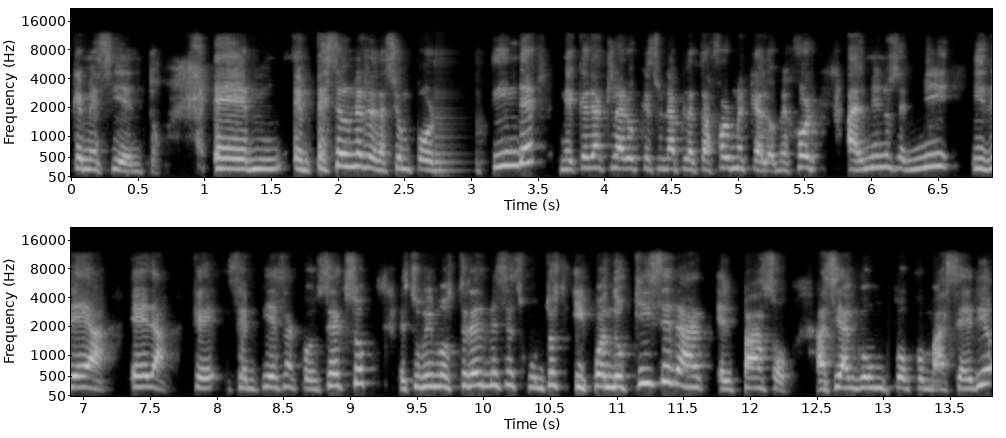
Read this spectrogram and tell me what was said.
que me siento. Em, empecé una relación por Tinder, me queda claro que es una plataforma que a lo mejor, al menos en mi idea, era que se empieza con sexo. Estuvimos tres meses juntos y cuando quise dar el paso hacia algo un poco más serio,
